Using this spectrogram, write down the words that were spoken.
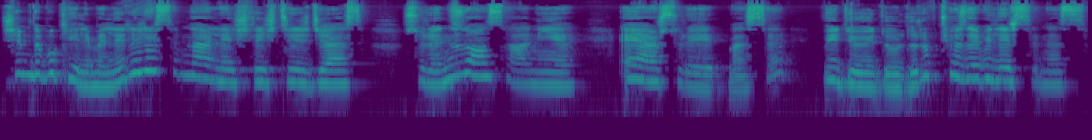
Şimdi bu kelimeleri resimlerle eşleştireceğiz. Süreniz 10 saniye. Eğer süre yetmezse videoyu durdurup çözebilirsiniz.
